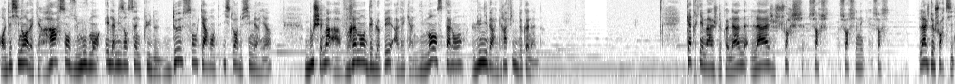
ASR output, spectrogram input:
En dessinant avec un rare sens du mouvement et de la mise en scène plus de 240 histoires du cimérien, Buscema a vraiment développé avec un immense talent l'univers graphique de Conan. Quatrième âge de Conan, l'âge l'âge de Schwarzy.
